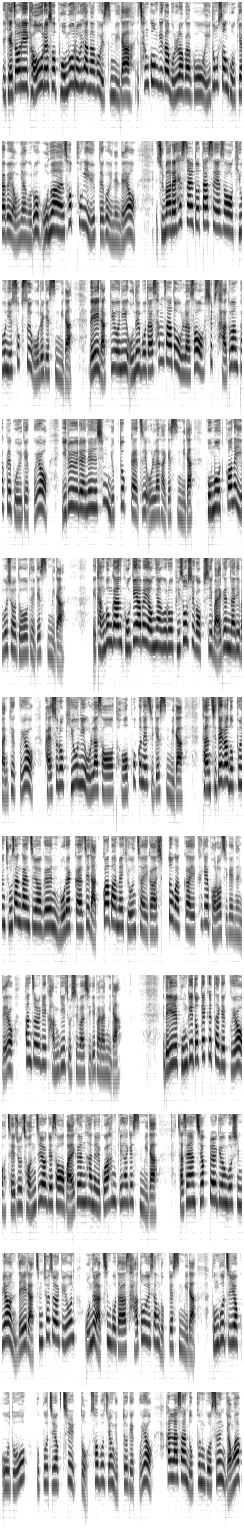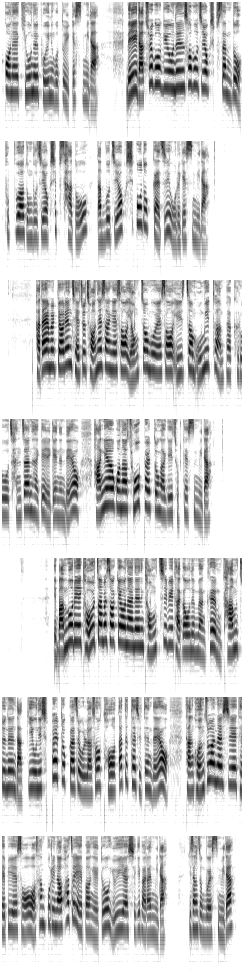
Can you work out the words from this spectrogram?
이 계절이 겨울에서 봄으로 향하고 있습니다. 이찬 공기가 물러가고 이동성 고기압의 영향으로 온화한 서풍이 유입되고 있는데요. 주말에 햇살도 따스해서 기온이 쑥쑥 오르겠습니다. 내일 낮 기온이 오늘보다 3, 4도 올라서 14도 안팎을 보이겠고요. 일요일에는 16도까지 올라가겠습니다. 봄옷 꺼내 입으셔도 되겠습니다. 이 당분간 고기압의 영향으로 비 소식 없이 맑은 날이 많겠고요. 갈수록 기온이 올라서 더 포근해지겠습니다. 단 지대가 높은 중산간 지역은 모레까지 낮과 밤의 기온 차이가 10도 가까이 크게 벌어지겠는데요. 환절기 감기 조심하시기 바랍니다. 내일 공기도 깨끗하겠고요. 제주 전 지역에서 맑은 하늘과 함께 하겠습니다. 자세한 지역별 기온 보시면 내일 아침 최저 기온 오늘 아침보다 4도 이상 높겠습니다. 동부 지역 5도, 북부 지역 7도, 서부 지역 6도겠고요. 한라산 높은 곳은 영하권의 기온을 보이는 곳도 있겠습니다. 내일 낮 최고 기온은 서부 지역 13도, 북부와 동부 지역 14도, 남부 지역 15도까지 오르겠습니다. 바다의 물결은 제주 전 해상에서 0.5에서 1.5m 안팎으로 잔잔하게 일겠는데요. 항해하거나 조업 활동하기 좋겠습니다. 이 만물이 겨울잠에서 깨어나는 경칩이 다가오는 만큼 다음 주는 낮 기온이 18도까지 올라서 더 따뜻해질 텐데요. 단 건조한 날씨에 대비해서 산불이나 화재 예방에도 유의하시기 바랍니다. 기상정보였습니다.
